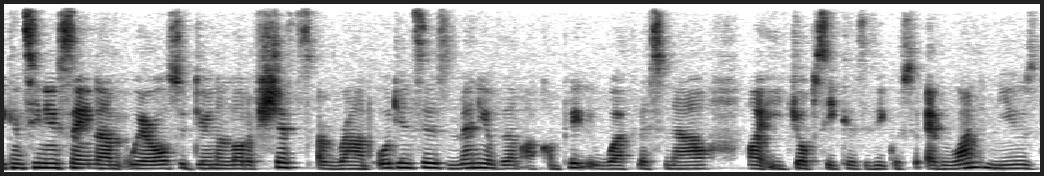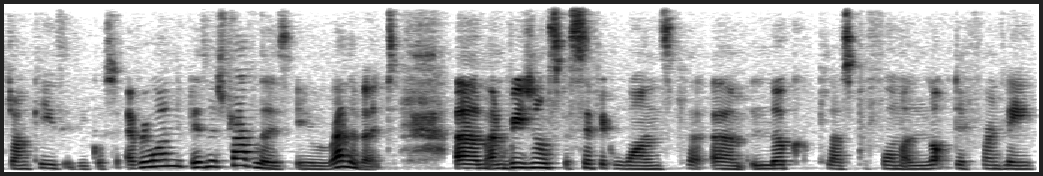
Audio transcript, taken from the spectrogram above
He continues saying, um, We're also doing a lot of shifts around audiences. Many of them are completely worthless now, i.e., job seekers is equals to everyone, news junkies is equals to everyone, business travelers irrelevant. Um, and regional specific ones um, look plus perform a lot differently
